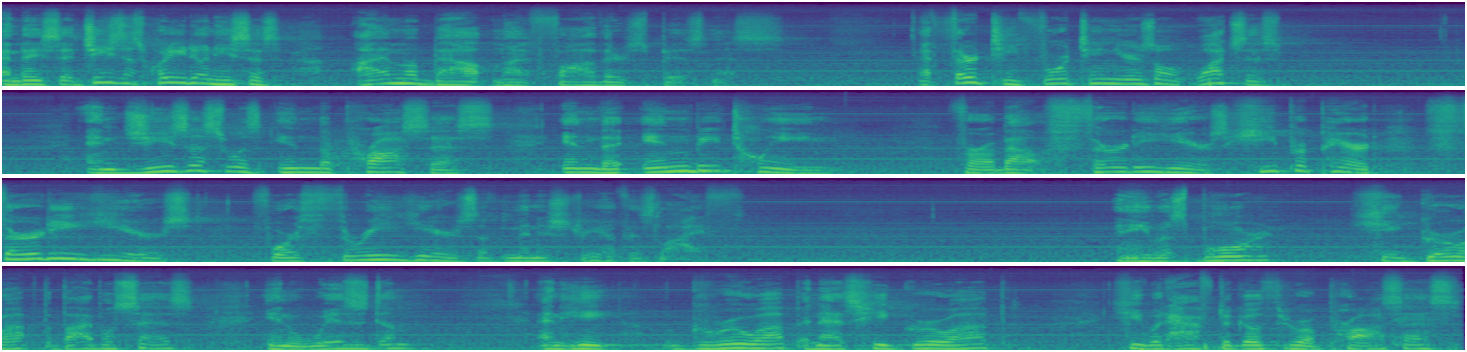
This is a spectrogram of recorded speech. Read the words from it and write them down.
And they said, Jesus, what are you doing? He says, I'm about my father's business. At 13, 14 years old, watch this. And Jesus was in the process, in the in between, for about 30 years. He prepared 30 years for three years of ministry of his life. And he was born. He grew up, the Bible says, in wisdom. And he grew up. And as he grew up, he would have to go through a process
